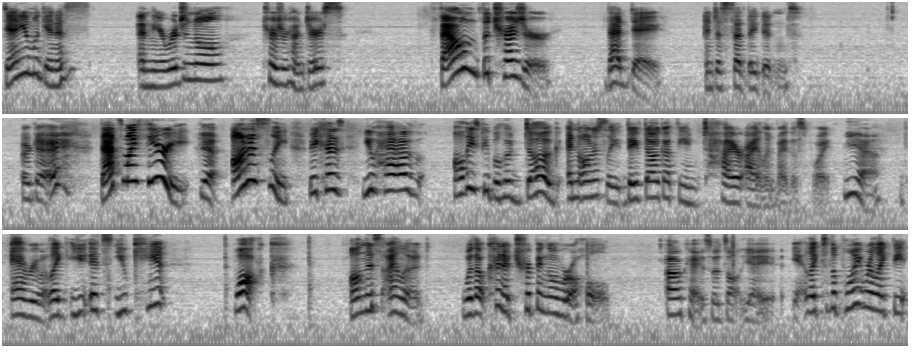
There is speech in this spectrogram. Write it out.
Daniel McGinnis and the original treasure hunters found the treasure that day and just said they didn't. Okay. That's my theory. Yeah. Honestly, because you have all these people who dug, and honestly, they've dug up the entire island by this point. Yeah. Everyone, like you, it's you can't walk on this island without kind of tripping over a hole. Okay, so it's all yeah, yeah. Yeah, like to the point where like the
